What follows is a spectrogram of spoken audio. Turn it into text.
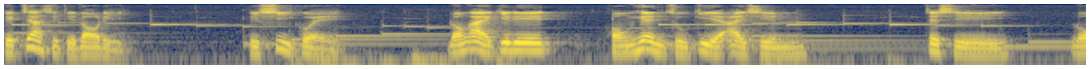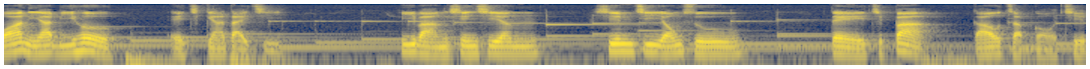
或者是伫路里。第四季，拢爱记得奉献自己诶爱心，这是偌尔啊美好诶一件代志。希望先生心之勇士第一百九十五集。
